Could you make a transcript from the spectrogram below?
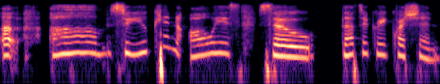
Uh, um, so you can always, so that's a great question.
